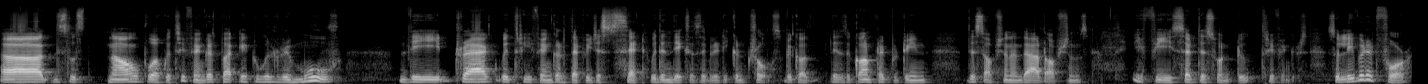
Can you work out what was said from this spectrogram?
uh, this will now work with three fingers but it will remove the drag with three fingers that we just set within the accessibility controls because there is a conflict between this option and that options if we set this one to three fingers. So leave it at four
